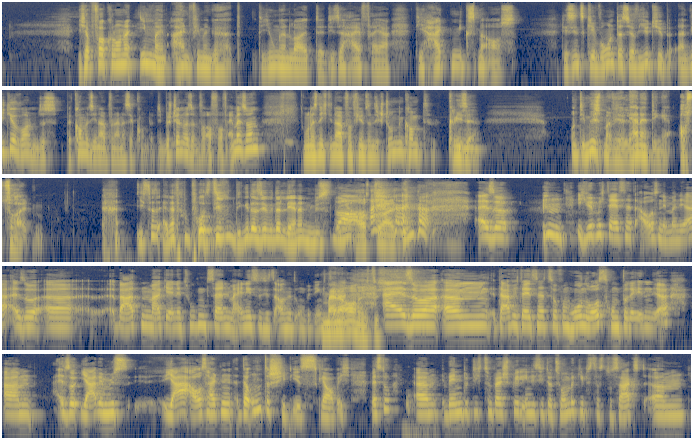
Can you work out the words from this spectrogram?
Ich habe vor Corona immer in allen Filmen gehört, die jungen Leute, diese Highflyer, die halten nichts mehr aus. Die sind es gewohnt, dass sie auf YouTube ein Video wollen und das bekommen sie innerhalb von einer Sekunde. Die bestellen was auf, auf Amazon und wenn es nicht innerhalb von 24 Stunden kommt, Krise. Mhm. Und die müssen mal wieder lernen, Dinge auszuhalten. Ist das einer der positiven Dinge, dass wir wieder lernen müssen, Dinge Boah. auszuhalten? Also, ich würde mich da jetzt nicht ausnehmen, ja. Also äh, warten mag ja eine Tugend sein, meine ist es jetzt auch nicht unbedingt. Meine ja? auch nicht. Ich also ähm, darf ich da jetzt nicht so vom hohen Ross runterreden, ja. Ähm, also ja, wir müssen ja, aushalten, der Unterschied ist, glaube ich. Weißt du, ähm, wenn du dich zum Beispiel in die Situation begibst, dass du sagst, ähm,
